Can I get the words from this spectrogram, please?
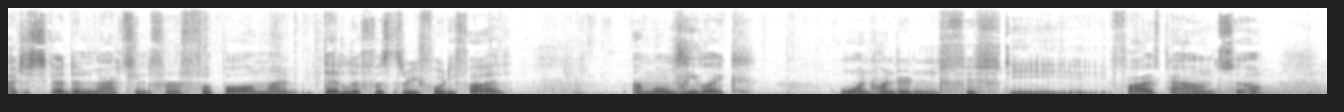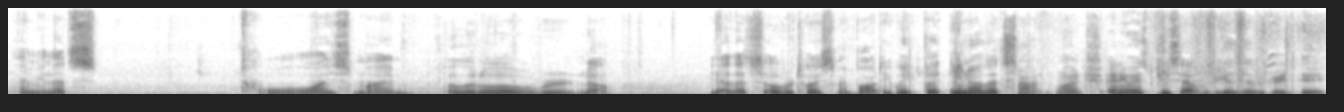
I just got done maxing for football. My deadlift was 345. I'm only like 155 pounds, so I mean that's twice my a little over no. Yeah that's over twice my body weight but you know that's not much. Anyways peace out. Hope you guys have a great day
